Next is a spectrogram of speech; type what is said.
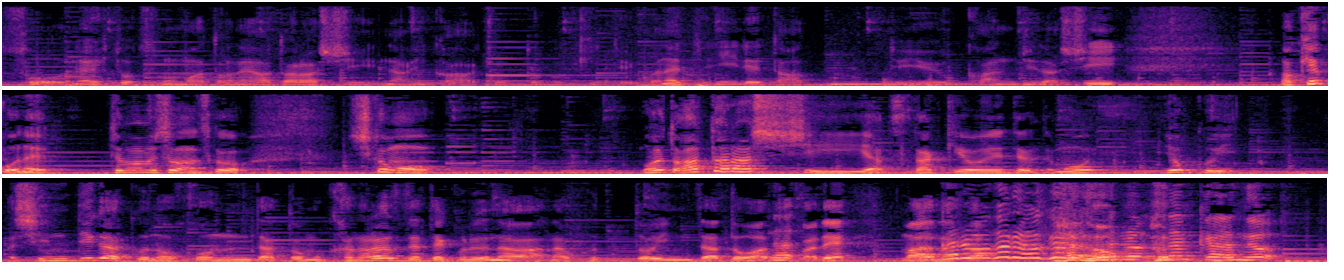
そうね一つのまたね新しい何かちょっと武器というかね手に入れたっていう感じだし、まあ、結構ね手間みそうなんですけどしかも割と新しいやつだけを入れてるんでもうよく心理学の本だとも必ず出てくるような「フット・イン・ザ・ドア」とかね。まあ、かるわかるわかる。なんかあの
